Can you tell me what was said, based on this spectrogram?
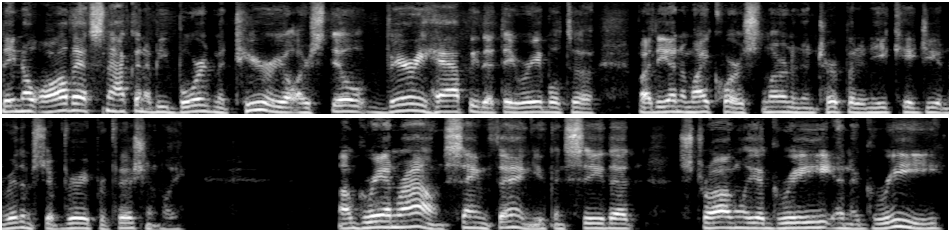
they know all that's not going to be board material, are still very happy that they were able to, by the end of my course, learn and interpret an EKG and rhythm strip very proficiently. Uh, grand round, same thing. You can see that strongly agree and agree.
